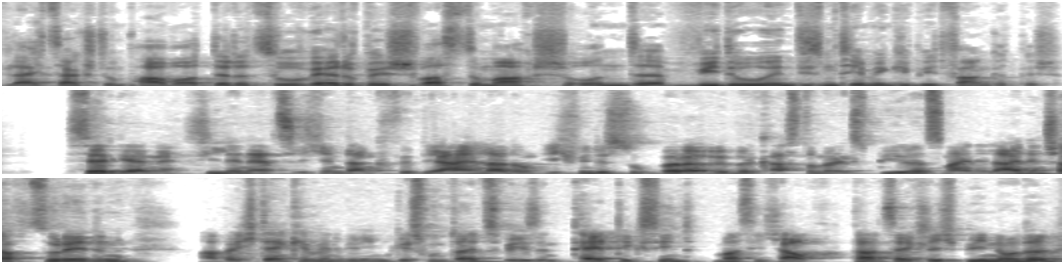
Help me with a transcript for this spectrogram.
Vielleicht sagst du ein paar Worte dazu, wer du bist, was du machst und äh, wie du in diesem Themengebiet verankert bist. Sehr gerne. Vielen herzlichen Dank für die Einladung. Ich finde es super, über Customer Experience, meine Leidenschaft zu reden. Aber ich denke, wenn wir im Gesundheitswesen tätig sind, was ich auch tatsächlich bin, oder,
